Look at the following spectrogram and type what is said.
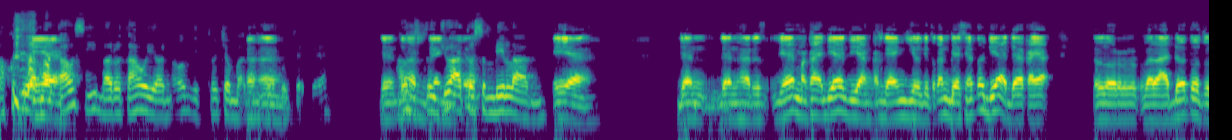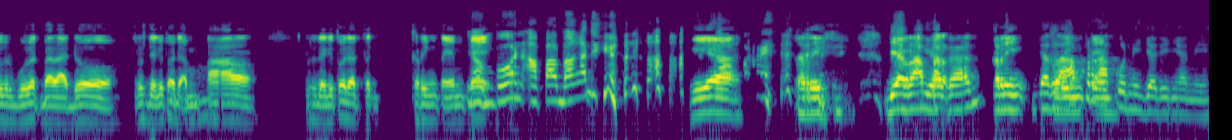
Aku juga Iya. nggak tahu sih. Baru tahu Yon. Oh gitu. Coba nanti aku cek ya. Dan itu Harus harus tujuh ganjil. atau sembilan. Iya. Dan Hmm. dan harus dia makanya dia di angka ganjil gitu kan. Biasanya tuh dia ada kayak telur balado tuh telur bulat balado. Terus udah gitu ada Hmm. empal. Terus udah gitu ada te- kering tempe. Ya ampun, apal banget ya. Iya, kering. Biar Iya lapar. kan? Kering Biar kering lapar tem- aku nih jadinya nih.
